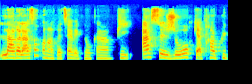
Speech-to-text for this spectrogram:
la relation qu'on entretient avec nos corps. Puis à ce jour, quatre ans plus,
